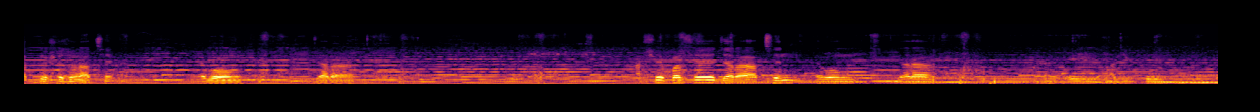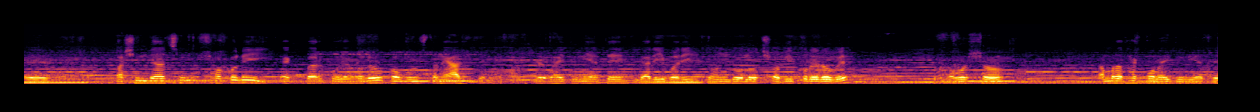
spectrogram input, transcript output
আত্মীয় স্বজন আছে এবং যারা আশেপাশে যারা আছেন এবং যারা বাসিন্দা আছেন, সকলেই একবার করে হলেও কবরস্থানে আসবেন। ভাই, দুনিয়াতে গাড়ি, বাড়ি, ধন, দৌলত সবই পড়ে রবে। অবশ্য আমরা থাকব না এই দুনিয়াতে।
